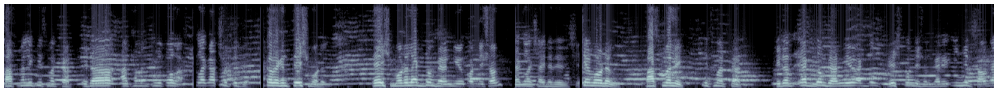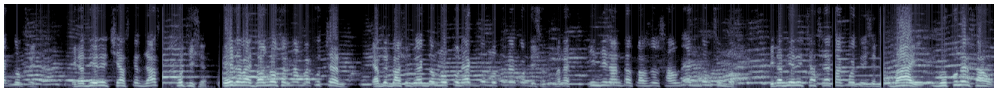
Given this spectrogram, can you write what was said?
ফার্স্ট মালিক স্মার্ট এটা আট হাজার কিলো চলা এক লাখ আটষট্টিতে। এটা দেখেন তেইশ মডেল তেইশ মডেল একদম ব্র্যান্ড নিউ কন্ডিশন এক লাখ ষাটে দিয়ে দিচ্ছে মডেল ফার্স্ট মালিক স্মার্ট কার্ড এটা একদম ব্র্যান্ড নিউ একদম ফ্রেশ কন্ডিশন গাড়ির ইঞ্জিন সাউন্ড একদম ফ্রেশ এটা দিয়ে দিচ্ছি আজকে জাস্ট পঁচিশে। এই যে ভাই, দশ বছর নাম্বার খুঁজছেন? অ্যাপডেট ভার্সন একদম নতুন, একদম নতুনের কন্ডিশন মানে ইঞ্জিন আনটাস প্লাস সাউন্ড একদম সুন্দর। এটা দিয়ে দিচ্ছি আজকে এক লাখ ভাই, নতুনের সাউন্ড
